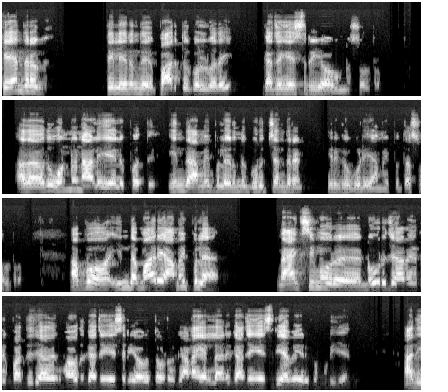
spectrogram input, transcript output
கேந்திரத்திலிருந்து பார்த்து கொள்வதை கஜகேசரி யோகம்னு சொல்றோம். அதாவது ஒன்று நாலு ஏழு பத்து. இந்த அமைப்புல இருந்து குருச்சந்திரன் இருக்கக்கூடிய அமைப்பு தான் சொல்றோம். அப்போ இந்த மாதிரி அமைப்புல மேக்சிமம் ஒரு நூறு ஜாதகத்துக்கு பத்து ஜாதகமாவது கஜகேசரி யோகத்தோடு இருக்கு. ஆனா எல்லாரும் கஜகேசரியாவே இருக்க முடியாது. அது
